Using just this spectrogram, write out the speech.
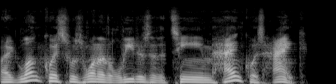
Like Lundqvist was one of the leaders of the team. Hank was Hank.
